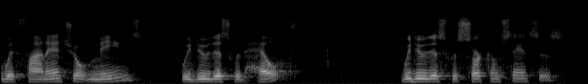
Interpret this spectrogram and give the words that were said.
with financial means, we do this with health. We do this with circumstances.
